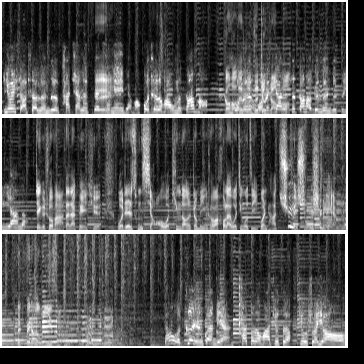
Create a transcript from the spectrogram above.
因为小车轮子它前轮是在前面一点嘛，货车的话我们刚好刚好在轮子正上方，是刚好跟轮子是一样的。这个说法大家可以去，我这是从小我听到的这么一个说法，后来我经过自己观察，确实是这样，非常有意思。然后我个人观点，开车的话就是就是说要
